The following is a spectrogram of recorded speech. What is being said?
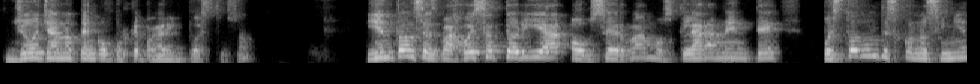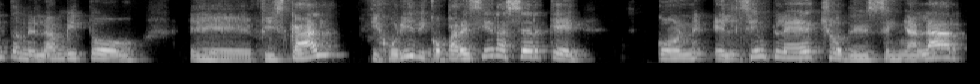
yo ya no tengo por qué pagar impuestos, ¿no? Y entonces bajo esa teoría observamos claramente pues todo un desconocimiento en el ámbito eh, fiscal y jurídico. Pareciera ser que con el simple hecho de señalar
